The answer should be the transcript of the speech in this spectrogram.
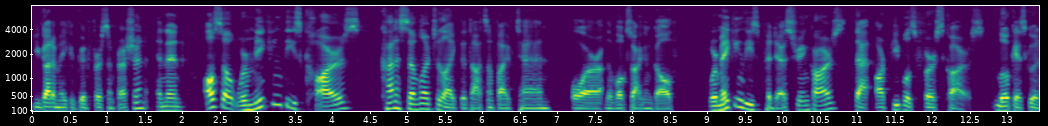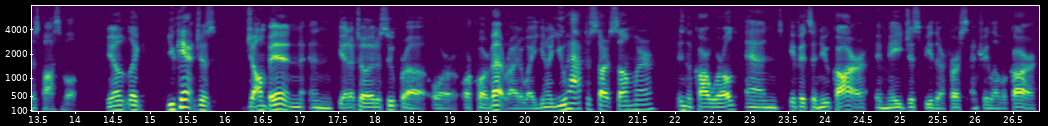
you got to make a good first impression. And then also, we're making these cars kind of similar to like the Datsun 510 or the Volkswagen Golf. We're making these pedestrian cars that are people's first cars look as good as possible. You know, like you can't just jump in and get a Toyota Supra or or Corvette right away. You know, you have to start somewhere in the car world and if it's a new car, it may just be their first entry level car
